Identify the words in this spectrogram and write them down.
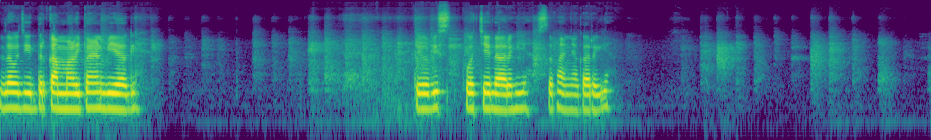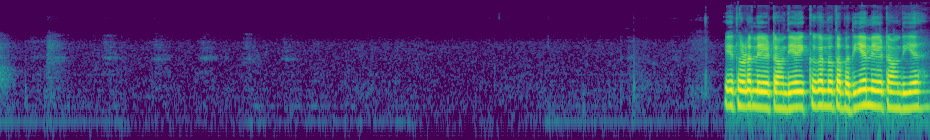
ਲਓ ਜੀ, ਇੱਧਰ ਕੰਮ ਵਾਲੀ ਭੈਣ ਵੀ ਆ ਗਈ। ਤੇ ਉਹ ਵੀ ਪੋਚੇ ਲਾ ਰਹੀ ਹੈ ਸਫਾਈਆਂ ਕਰ ਰਹੀ ਹੈ ਇਹ ਥੋੜ੍ਹਾ ਲੇਟ ਆਉਂਦੀ ਹੈ ਇੱਕ ਗੱਲੋਂ ਤਾਂ ਵਧੀਆ ਲੇਟ ਆਉਂਦੀ ਹੈ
